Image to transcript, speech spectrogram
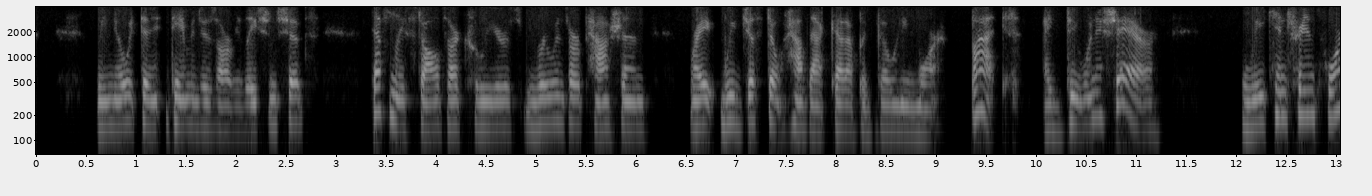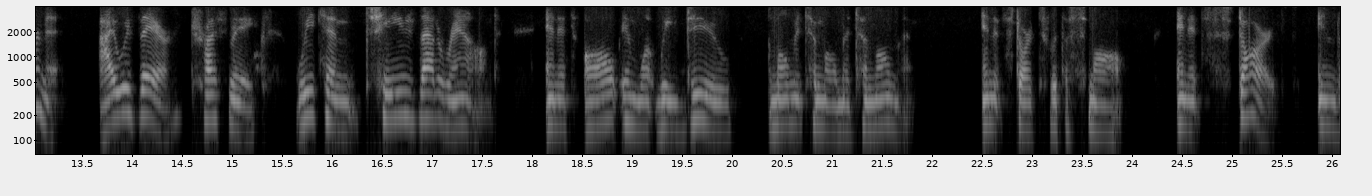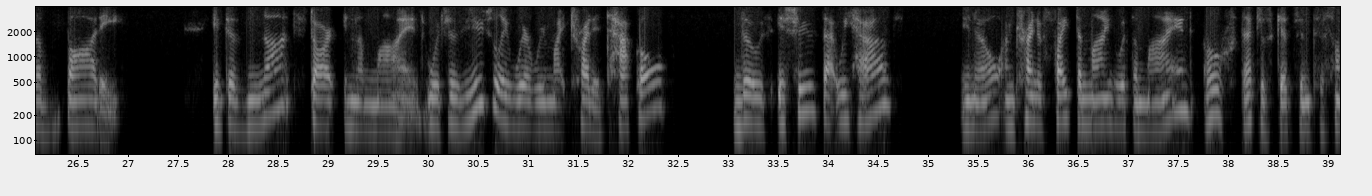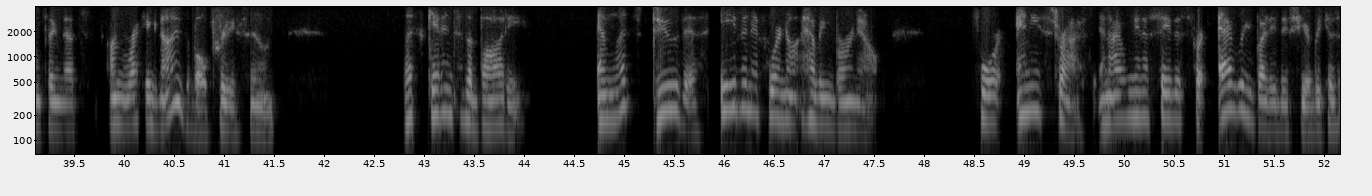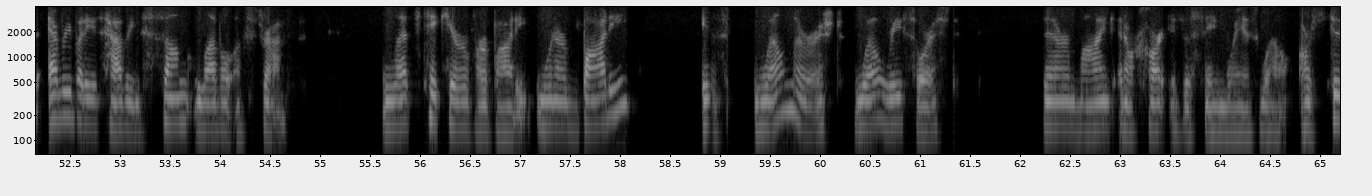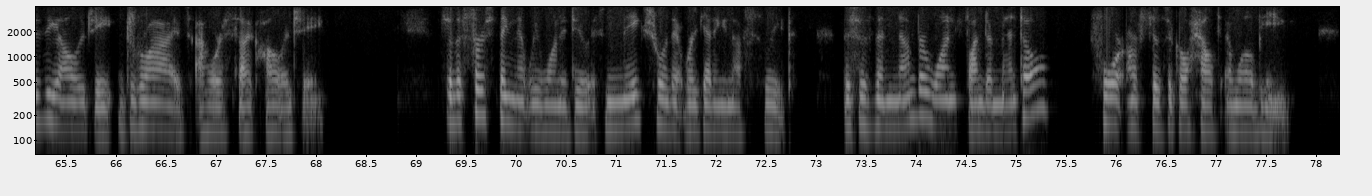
We know it damages our relationships, definitely stalls our careers, ruins our passion, right? We just don't have that get up and go anymore. But I do want to share, we can transform it. I was there. Trust me, we can change that around. And it's all in what we do moment to moment to moment. And it starts with the small. And it starts in the body. It does not start in the mind, which is usually where we might try to tackle those issues that we have. You know, I'm trying to fight the mind with the mind. Oh, that just gets into something that's unrecognizable pretty soon. Let's get into the body and let's do this even if we're not having burnout for any stress. And I'm going to say this for everybody this year because everybody is having some level of stress. Let's take care of our body. When our body is well nourished, well resourced, then our mind and our heart is the same way as well. Our physiology drives our psychology. So the first thing that we want to do is make sure that we're getting enough sleep. This is the number one fundamental for our physical health and well-being.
